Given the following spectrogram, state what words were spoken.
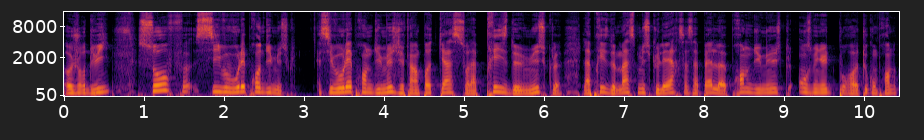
aujourd'hui, sauf si vous voulez prendre du muscle. Si vous voulez prendre du muscle, j'ai fait un podcast sur la prise de muscle, la prise de masse musculaire. Ça s'appelle Prendre du muscle, 11 minutes pour tout comprendre.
